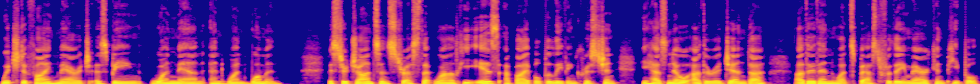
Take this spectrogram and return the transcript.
which defined marriage as being one man and one woman. Mr. Johnson stressed that while he is a Bible believing Christian, he has no other agenda other than what's best for the American people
